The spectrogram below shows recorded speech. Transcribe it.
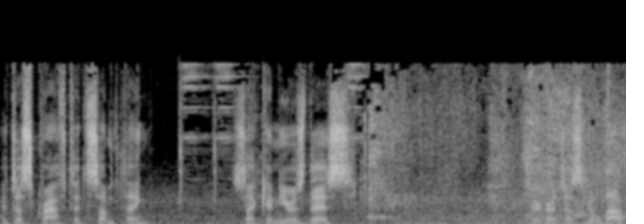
I just crafted something. So I can use this. There we go. Just healed up.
